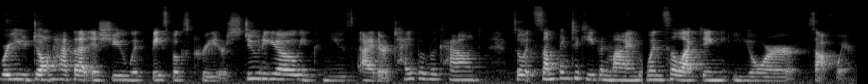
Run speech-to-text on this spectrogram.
where you don't have that issue with Facebook's Creator Studio. You can use either type of account. So it's something to keep in mind when selecting your software.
